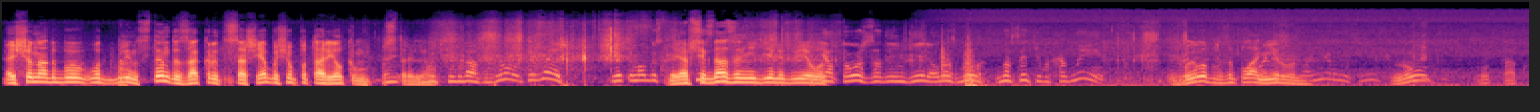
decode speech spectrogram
А еще надо бы, вот, блин, стенды закрыты, Саш, я бы еще по тарелкам Мы пострелял. всегда, ну, ты знаешь, я тебе могу сказать Я честно, всегда за неделю-две вот Я тоже за две недели. У нас было, у нас эти выходные было бы запланировано. Ну, вот так вот.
